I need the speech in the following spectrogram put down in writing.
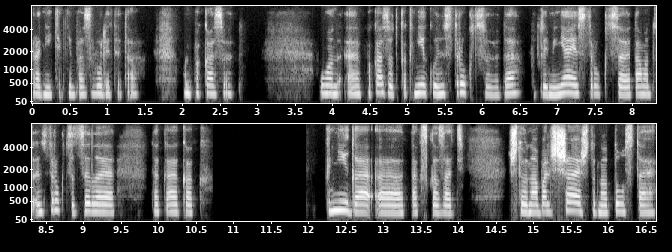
Хранитель не позволит этого. Он показывает. Он э, показывает как некую инструкцию, да, вот для меня инструкция, там инструкция целая такая, как книга, э, так сказать, что она большая, что она толстая,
